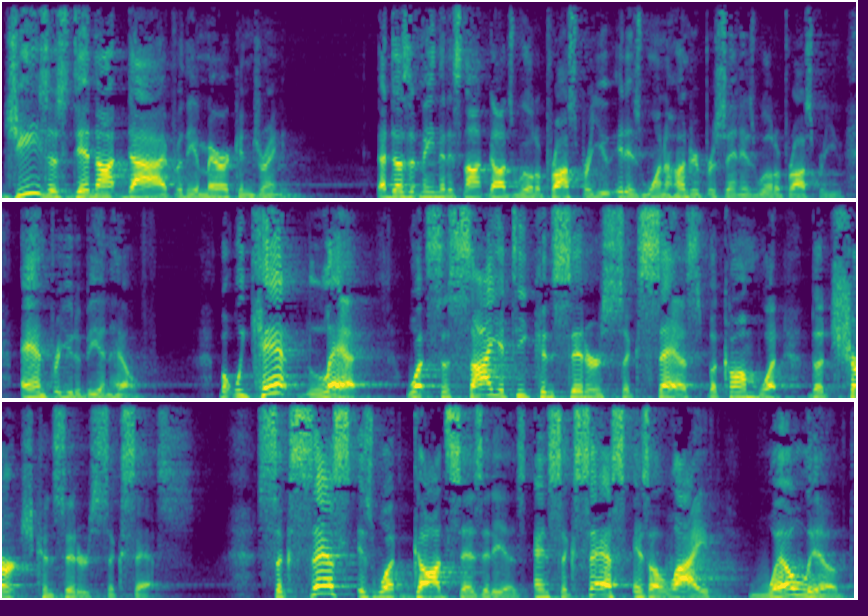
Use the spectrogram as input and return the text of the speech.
Jesus did not die for the American dream. That doesn't mean that it's not God's will to prosper you. It is 100% His will to prosper you and for you to be in health. But we can't let what society considers success become what the church considers success. Success is what God says it is, and success is a life well lived,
